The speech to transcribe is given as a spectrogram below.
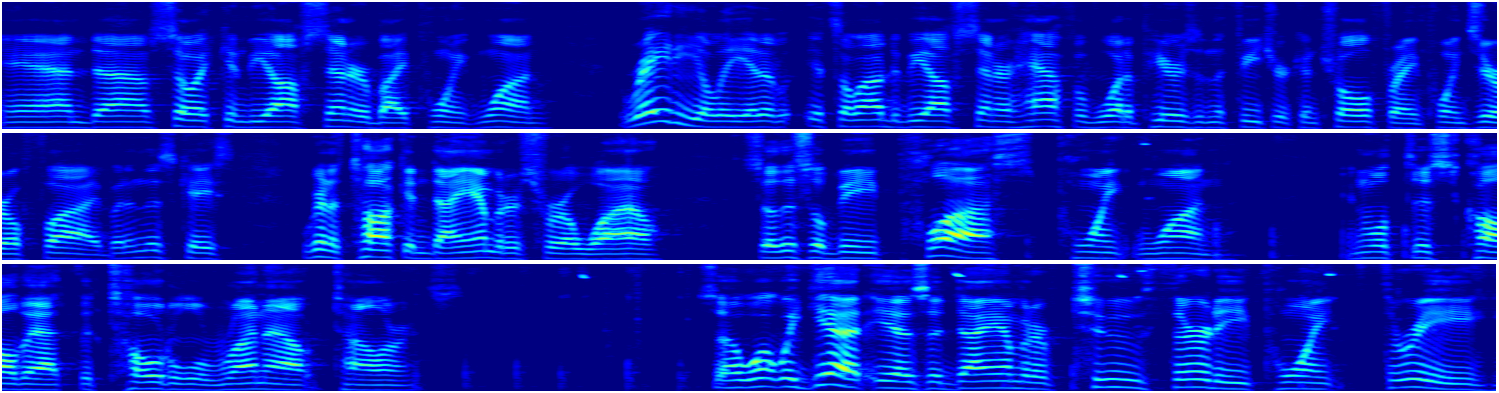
And uh, so it can be off center by 0.1. Radially, it, it's allowed to be off center half of what appears in the feature control frame, 0.05. But in this case, we're going to talk in diameters for a while. So this will be plus 0.1. And we'll just call that the total runout tolerance. So what we get is a diameter of 230.3,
